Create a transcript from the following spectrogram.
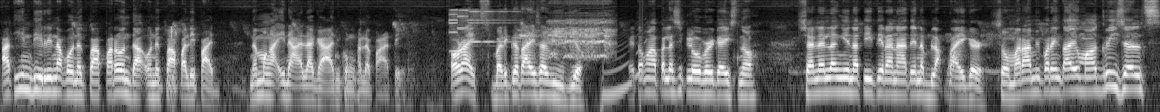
At hindi rin ako nagpaparonda o nagpapalipad ng mga inaalagaan kong kalapati. Alright, balik na tayo sa video. Ito nga pala si Clover guys, no? Siya na lang yung natitira natin na Black Tiger. So marami pa rin tayong mga grizzles,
